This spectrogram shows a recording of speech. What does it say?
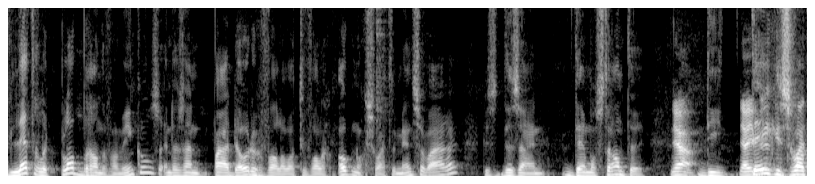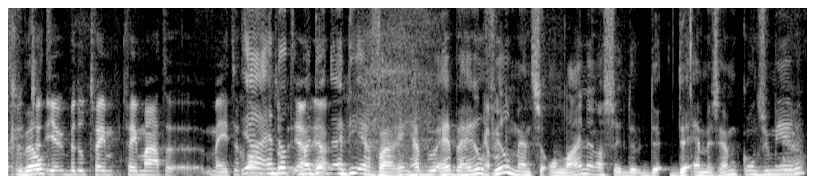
letterlijk platbranden van winkels. En er zijn een paar doden gevallen waar toevallig ook nog zwarte mensen waren. Dus er zijn demonstranten Ja. die Ja, tegen bedoelt- zwart geweld Je bedoelt twee, twee maten eh, meten. ja, gewoon, en, dat, maar en die ervaring hebben, we- hebben heel veel mensen online. En als ze de, de, de MSM consumeren,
